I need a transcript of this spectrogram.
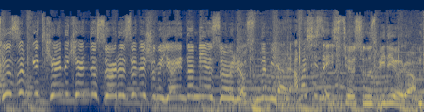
Kızım git kendi kendine söylesene şunu yayında niye söylüyorsun değil mi yani? Ama siz de istiyorsunuz biliyorum.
